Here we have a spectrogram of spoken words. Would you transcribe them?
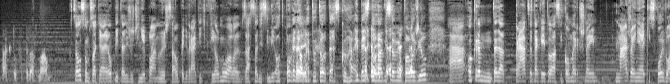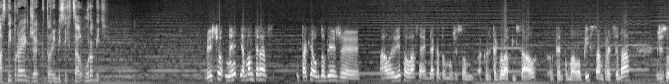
takto to teraz mám. Chcel som sa ťa aj opýtať, že či neplánuješ sa opäť vrátiť k filmu, ale v zásade si mi odpovedal hey. na túto otázku aj bez toho, aby som ju položil. A okrem teda práce takejto asi komerčnej, máš aj nejaký svoj vlastný projekt, že, ktorý by si chcel urobiť? Vieš čo, ne, ja mám teraz také obdobie, že ale je to vlastne aj vďaka tomu, že som akože tak veľa písal, ten pomalopis sám pre seba, že som,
